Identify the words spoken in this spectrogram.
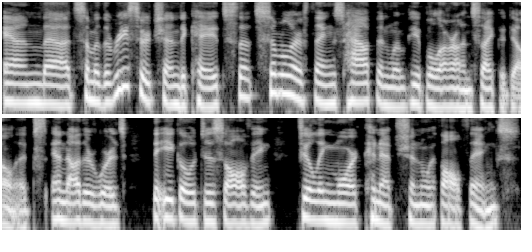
And that some of the research indicates that similar things happen when people are on psychedelics. In other words, the ego dissolving, feeling more connection with all things.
